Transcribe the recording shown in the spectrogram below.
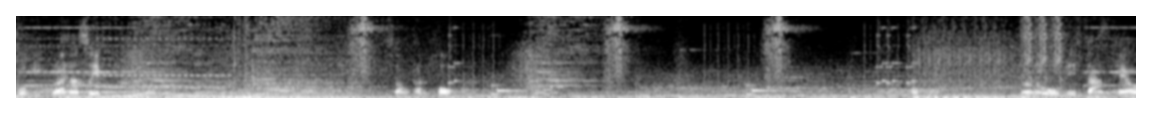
บวกอีกร้อยห้าสิบสองพันหกโอ้โหเอ้าได้สามแถว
